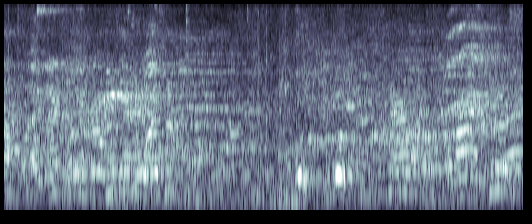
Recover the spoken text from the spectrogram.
Paralyzed. Paralyzed.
